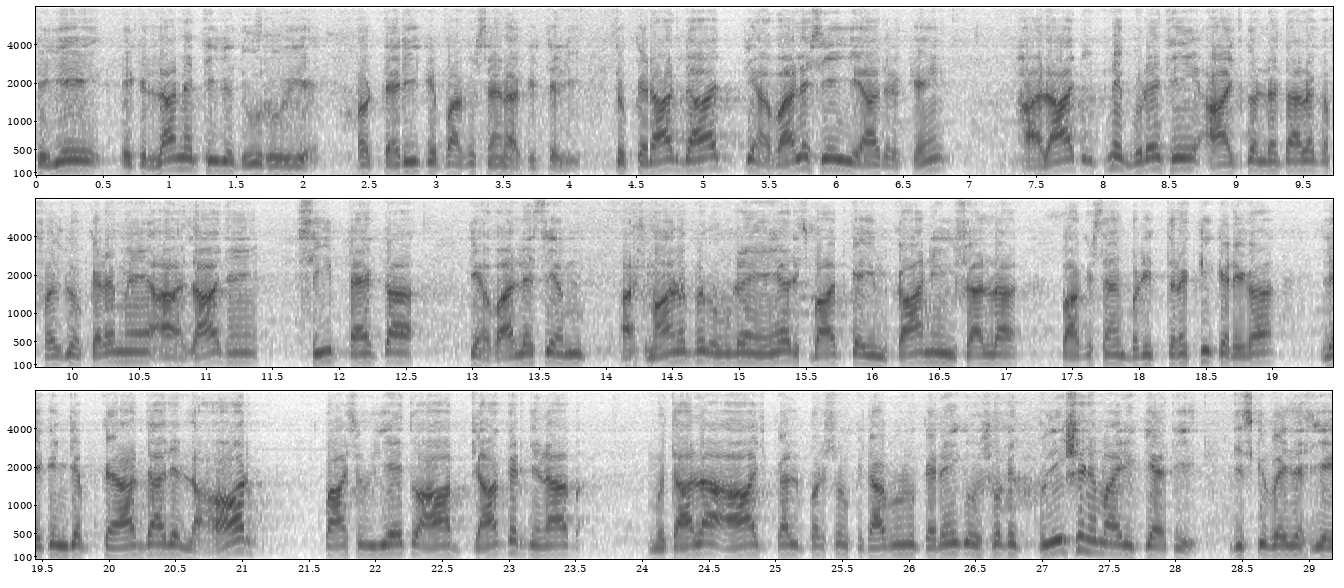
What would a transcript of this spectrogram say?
कि ये एक लानत थी जो दूर हुई है और तहरीक पाकिस्तान आके चली। तो करारदाद के हवाले से ये याद रखें, हालात इतने बुरे थे, आज को अल्लाह ताला का फजल करम है, आज़ाद हैं। सी पैक का हवाले से हम आसमानों पर उड़ रहे हैं और इस बात का इम्कान है इन पाकिस्तान बड़ी तरक्की करेगा। लेकिन जब करारदाद लाहौर पास हुई है तो आप जाकर जनाब मुताला आज, कल, परसों किताबों में करें कि उस वक्त पोजीशन हमारी क्या थी, जिसकी वजह से ये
